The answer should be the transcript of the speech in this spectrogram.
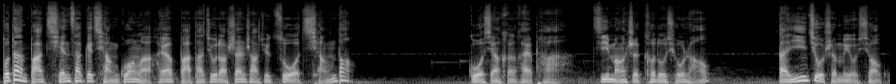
不但把钱财给抢光了，还要把他揪到山上去做强盗。郭襄很害怕，急忙是磕头求饶，但依旧是没有效果。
